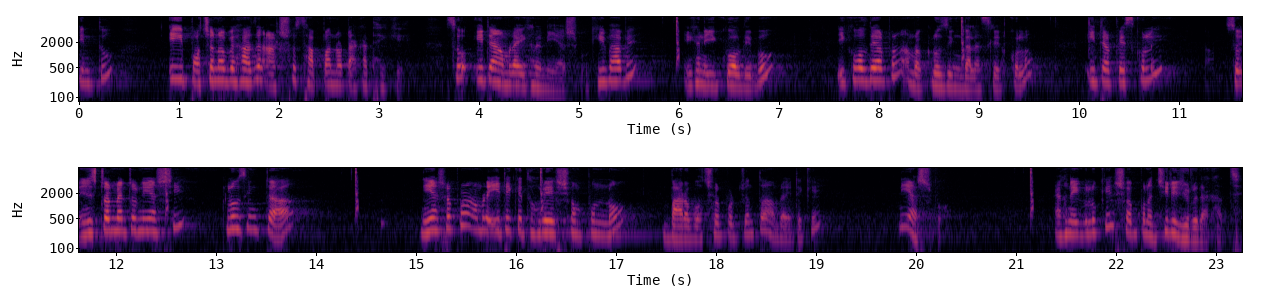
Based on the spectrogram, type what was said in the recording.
কিন্তু এই পঁচানব্বই হাজার আটশো ছাপ্পান্ন টাকা থেকে। সো এটা আমরা এখানে নিয়ে আসব। কীভাবে? এখানে ইকুয়াল দিব। ইকুয়াল দেওয়ার পর আমরা ক্লোজিং ব্যালেন্স সিলেক্ট করলাম। ইন্টার প্রেস করলেই সো ইনস্টলমেন্টও নিয়ে আসছি ক্লোজিংটা নিয়ে আসার পর আমরা এটাকে ধরে সম্পূর্ণ বারো বছর পর্যন্ত আমরা এটাকে নিয়ে আসব। এখন এগুলোকে সম্পূর্ণ জিরে জুড়ে দেখাচ্ছে।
